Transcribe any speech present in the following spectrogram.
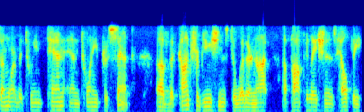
somewhere between 10 and 20 percent of the contributions to whether or not a population is healthy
